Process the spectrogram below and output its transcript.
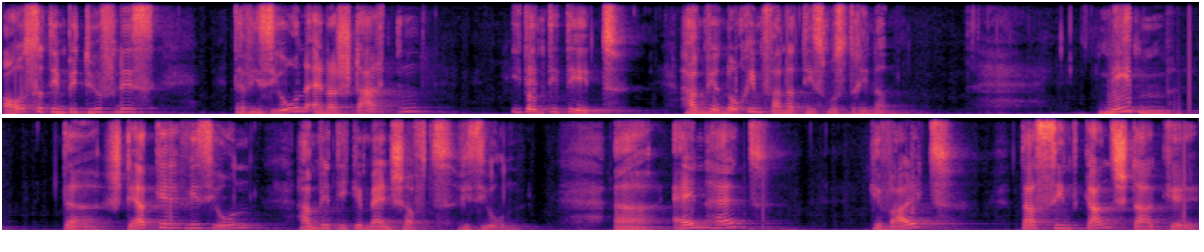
außer dem Bedürfnis der Vision einer starken Identität haben wir noch im Fanatismus drinnen. Neben der Stärkevision haben wir die Gemeinschaftsvision. Äh, Einheit, Gewalt, das sind ganz starke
